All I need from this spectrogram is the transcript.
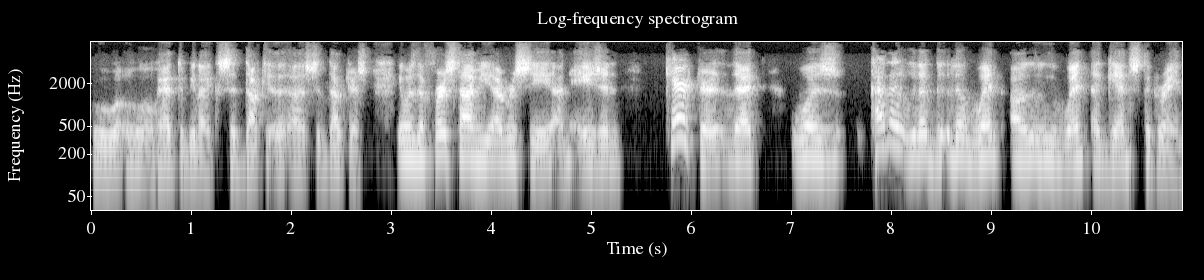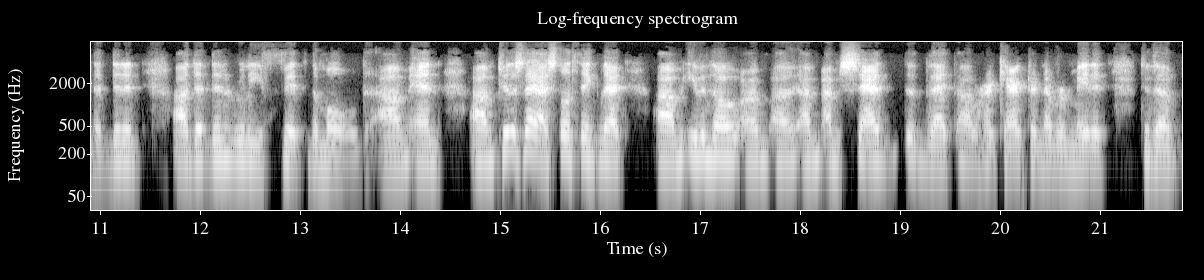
who who had to be like seduct uh, seductress it was the first time you ever see an asian character that was kind of that, went uh, went against the grain that didn't uh, that didn't really fit the mold um and um to this day i still think that um, even though um, uh, I'm, I'm sad that uh, her character never made it to the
